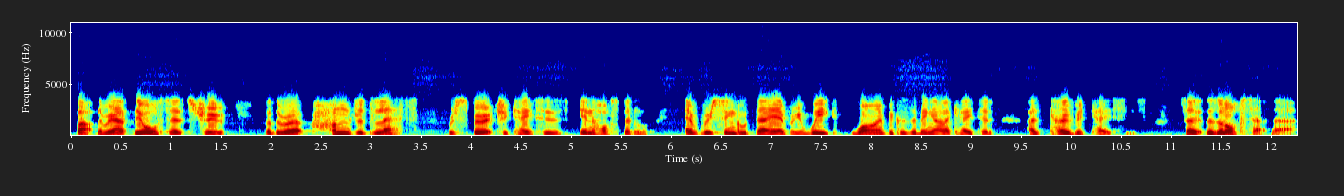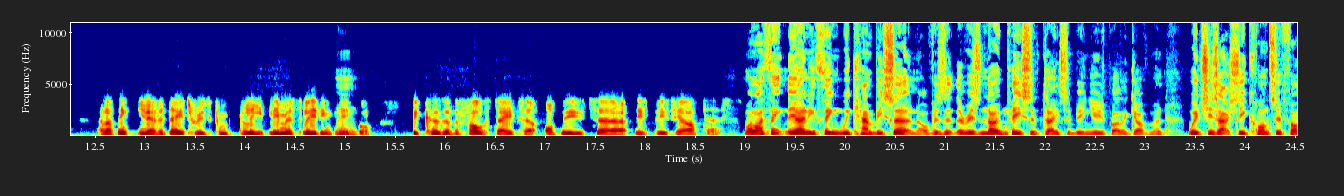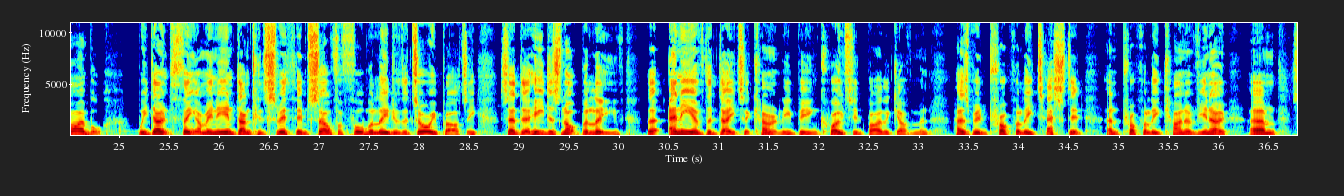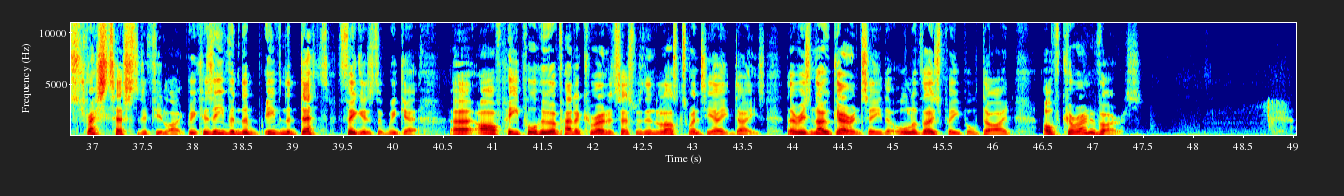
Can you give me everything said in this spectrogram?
But the, rea- the also it's true that there are hundreds less respiratory cases in hospital every single day, every week. Why? Because they're being allocated as COVID cases. So there's an offset there. And I think, you know, the data is completely misleading hmm. people. Mm because of the false data of these uh, these PCR tests. Well, I think the only thing we can be certain of is that there is no piece of data being used by the government which is actually quantifiable. We don't think. I mean, Iain Duncan Smith himself, a former leader of the Tory party, said that he does not believe that any of the data currently being quoted by the government has been properly tested and properly kind of, you know, um, stress tested, if you like. Because even the even the death figures that we get uh, are people who have had a corona test within the last 28 days. There is no guarantee that all of those people died of coronavirus.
